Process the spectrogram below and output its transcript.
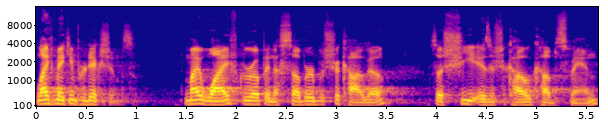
like making predictions. My wife grew up in a suburb of Chicago, so she is a Chicago Cubs fan.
